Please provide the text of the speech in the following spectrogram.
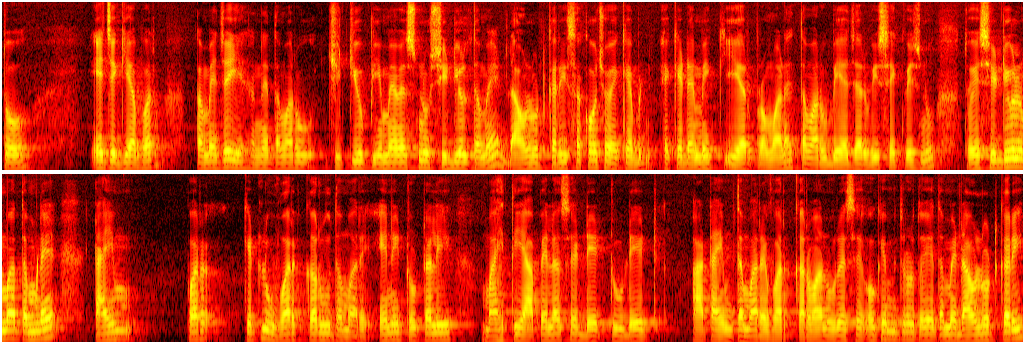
તો એ જગ્યા પર તમે જઈ અને તમારું જીટીયુ પીએમએમએસનું શિડ્યુલ તમે ડાઉનલોડ કરી શકો છો એકેડેમિક યર પ્રમાણે તમારું બે હજાર વીસ એકવીસનું તો એ શિડ્યુલમાં તમને ટાઈમ પર કેટલું વર્ક કરવું તમારે એની ટોટલી માહિતી આપેલ હશે. ડેટ ટુ ડેટ આ ટાઈમ તમારે વર્ક કરવાનું રહેશે. ઓકે મિત્રો, તો એ તમે ડાઉનલોડ કરી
